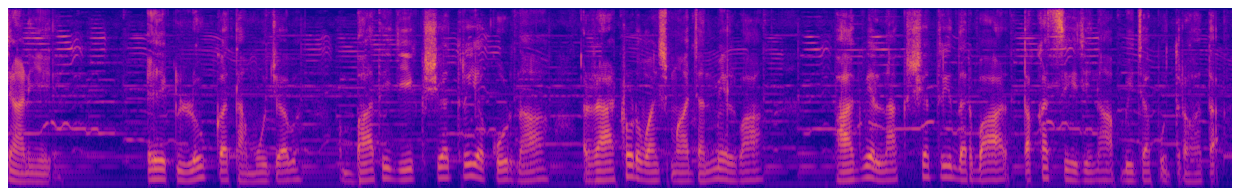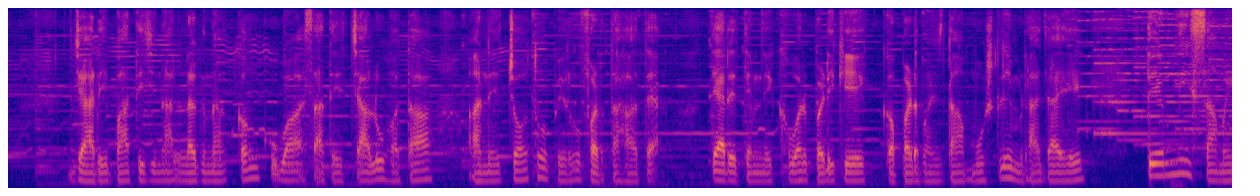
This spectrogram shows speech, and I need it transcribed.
જાણીએ. એક લોકકથા મુજબ, ભાતીજી ક્ષત્રિય કુળના રાઠોડ વંશમાં જન્મેલવા ભાગવેલના ક્ષત્રિય દરબાર તખતસિંહજીના બીજા પુત્ર હતા. જ્યારે ભાતીજીના લગ્ન કંકુબા સાથે ચાલુ હતા અને ચોથો ફેરો ફરતા હતા, ત્યારે તેમને ખબર પડી કે કપડવંશના મુસ્લિમ રાજાએ તેમની સામે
